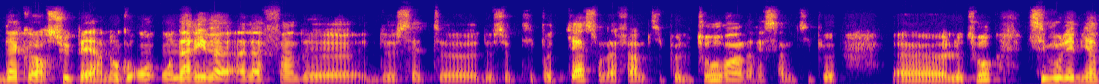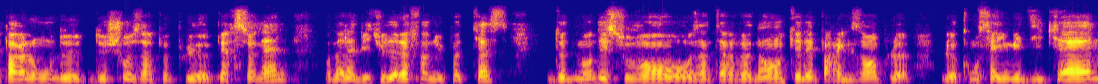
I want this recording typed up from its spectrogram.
D'accord, super. Donc, on, arrive à, la fin euh, de ce petit podcast. On a fait un petit peu le tour, hein, dressé un petit peu euh, le tour. Si vous voulez bien, parlons de, choses un peu plus euh, personnelles. On a l'habitude à la fin du podcast de demander souvent aux intervenants quel est, par exemple, le conseil médical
